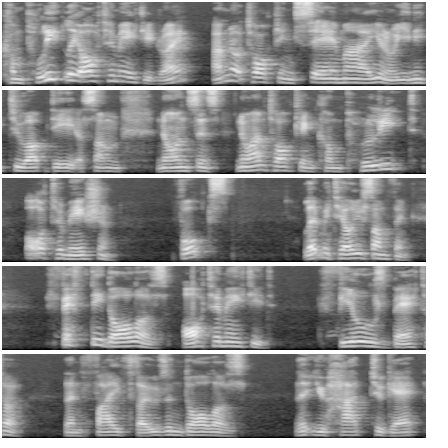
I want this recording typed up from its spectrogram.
completely automated, right? I'm not talking semi, you know, you need to update or some nonsense. No, I'm talking complete automation. Folks, let me tell you something. $50 automated feels better than $5,000 that you had to get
